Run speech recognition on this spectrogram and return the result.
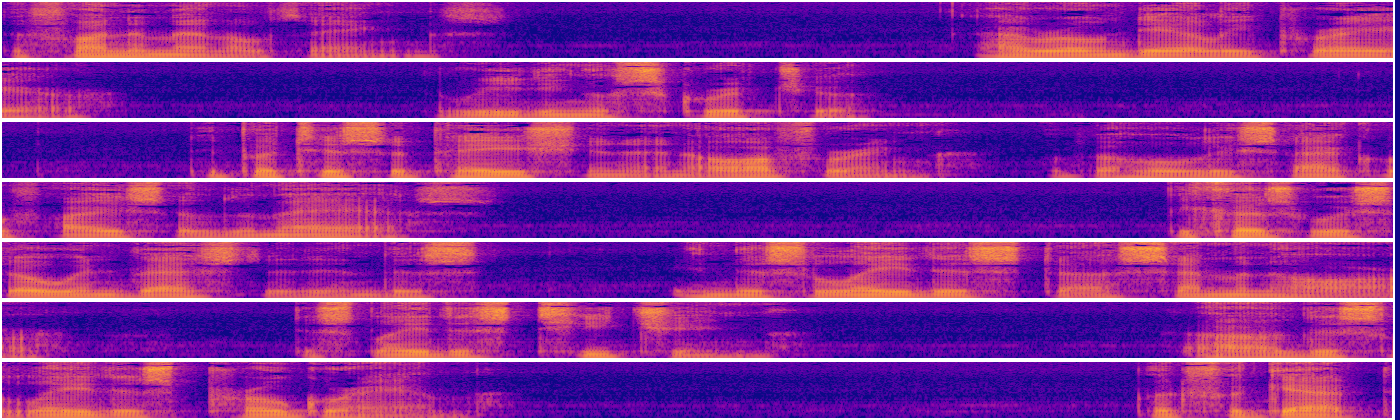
the fundamental things, our own daily prayer, the reading of Scripture, the participation and offering of the holy sacrifice of the Mass. Because we're so invested in this, in this latest uh, seminar, this latest teaching, uh, this latest program, but forget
